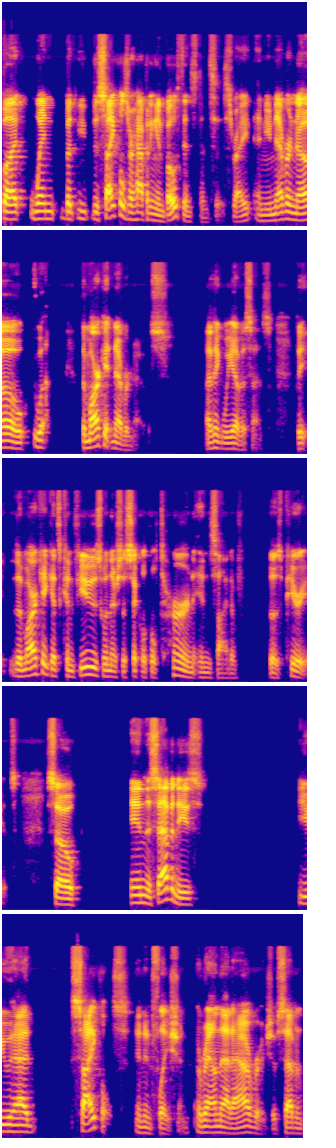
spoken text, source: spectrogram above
But when, but you, the cycles are happening in both instances, right? And you never know, well, the market never knows. I think we have a sense the the market gets confused when there's a cyclical turn inside of those periods. So in the 70s, you had cycles in inflation around that average of 7%.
